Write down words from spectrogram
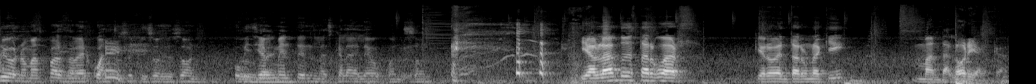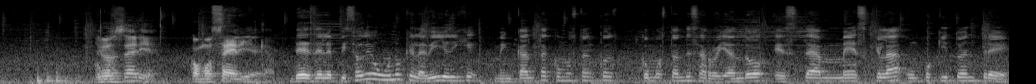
Digo, nomás para saber cuántos episodios son. Oficialmente en la escala de Leo, ¿cuántos son? Y hablando de Star Wars, quiero aventar una aquí. Mandalorian, cabrón. Como Yo- serie. Como serie, cabrón. Desde el episodio 1 que la vi, yo dije, me encanta cómo están, cómo están desarrollando esta mezcla un poquito entre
